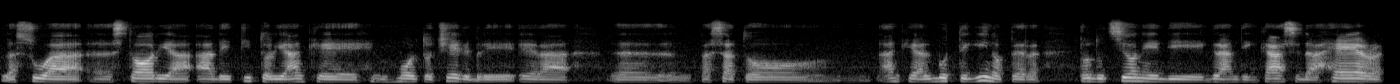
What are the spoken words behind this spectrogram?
la sua eh, storia a dei titoli anche molto celebri, era eh, passato anche al botteghino per produzioni di grandi incassi da Hair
